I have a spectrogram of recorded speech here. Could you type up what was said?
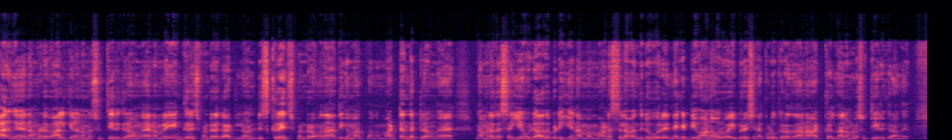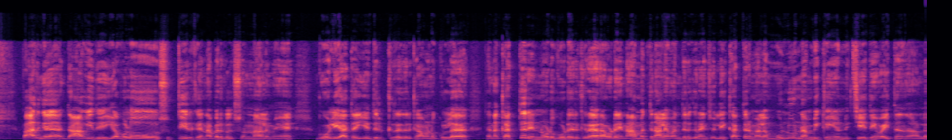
பாருங்க நம்மளோட வாழ்க்கையில் நம்ம சுற்றி இருக்கிறவங்க நம்மளை என்கரேஜ் பண்ணுற காட்டிலும் டிஸ்கரேஜ் பண்ணுறவங்க தான் அதிகமாக இருப்பாங்க. மட்டம் தட்டுறவங்க நம்மளை அதை செய்ய விடாதபடிக்கு நம்ம மனசில் வந்துட்டு ஒரு நெகட்டிவான ஒரு வைப்ரேஷனை கொடுக்கறதான ஆட்கள் தான் நம்மளை சுற்றி இருக்கிறாங்க. பாருங்க தாவிது எவ்வளோ சுற்றி இருக்க நபர்கள் சொன்னாலுமே கோலியாத்தை எதிர்க்கிறதற்கு அவனுக்குள்ள தன்னை கத்தர் என்னோடு கூட இருக்கிறார் அவருடைய நாமத்தினாலே வந்திருக்கிறேன்னு சொல்லி கத்தர் மேலே முழு நம்பிக்கையும் நிச்சயத்தையும் வைத்ததுனால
